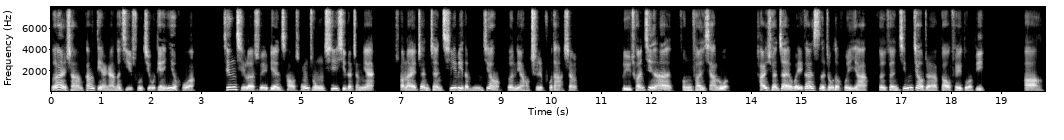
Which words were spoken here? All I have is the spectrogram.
河岸上刚点燃的几处酒店夜火，惊起了水边草丛中栖息的争雁，传来阵阵凄厉的鸣叫和鸟翅扑打声。旅船近岸，风帆下落，盘旋在桅杆四周的昏鸦纷纷惊叫着高飞躲避。啊，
